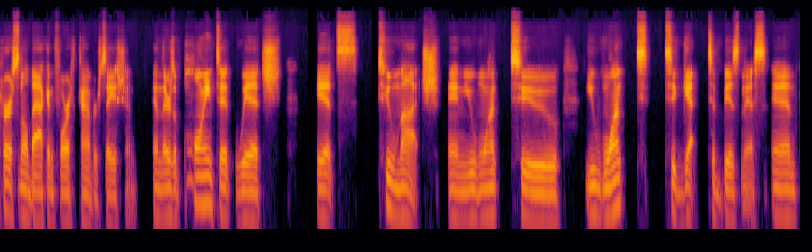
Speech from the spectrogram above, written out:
personal back and forth conversation. And there's a point at which it's too much and you want to you want to get to business. And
